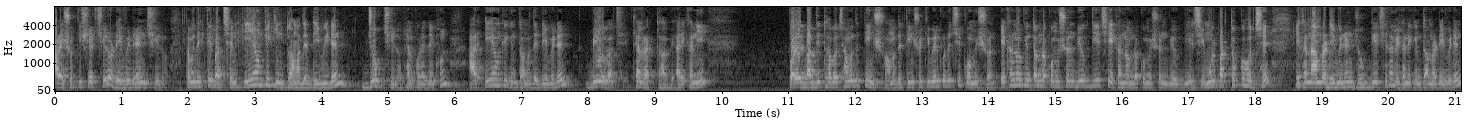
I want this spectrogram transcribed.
আড়াইশো কিসের ছিল ডিভিডেন্ড ছিল। তো আমি দেখতেই পাচ্ছেন, এই অঙ্কে কিন্তু আমাদের ডিভিডেন্ড যোগ ছিল, খেয়াল করে দেখুন। আর এই অঙ্কে কিন্তু আমাদের ডিভিডেন্ড বিয়োগ আছে, খেয়াল রাখতে হবে। আর এখানে পরে বাদ দিতে হবে হচ্ছে আমাদের তিনশো। আমাদের তিনশো কী বের করেছি? কমিশন এখানেও কিন্তু আমরা কমিশন বিয়োগ দিয়েছি, এখানেও আমরা কমিশন বিয়োগ দিয়েছি। মূল পার্থক্য হচ্ছে, এখানে আমরা ডিভিডেন্ড যোগ দিয়েছিলাম, এখানে কিন্তু আমরা ডিভিডেন্ড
